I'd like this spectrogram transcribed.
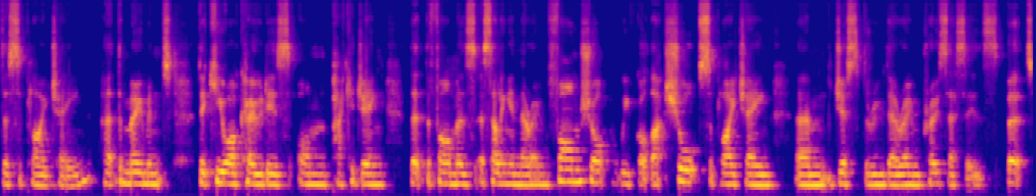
the supply chain. At the moment, the QR code is on packaging that the farmers are selling in their own farm shop. We've got that short supply chain um, just through their own processes. But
